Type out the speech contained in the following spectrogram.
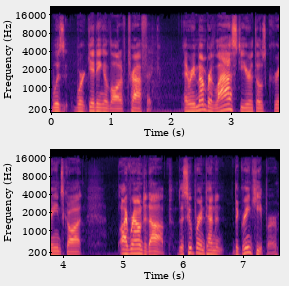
was were getting a lot of traffic. And remember, last year those greens got I rounded up the superintendent, the greenkeeper,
